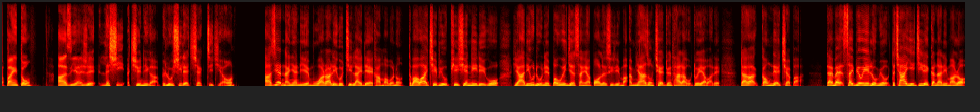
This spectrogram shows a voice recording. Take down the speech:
အပိုင်း3အာဆီယံရဲ့လက်ရှိအခြေအနေကဘယ်လိုရှိလဲ check ကြည့်ကြအောင်အာဆီယံနိုင်ငံတွေရဲ့မူဝါဒတွေကိုကြည့်လိုက်တဲ့အခါမှာပေါ့နော်တဘာဝအခြေပြုဖြည့်ရှင်းနည်းတွေကိုယာဒီဥဒူနဲ့ပတ်ဝန်းကျင်ဆိုင်ရာ policy တွေမှာအများဆုံးချက်အတွင်းထားတာကိုတွေ့ရပါတယ်ဒါကကောင်းတဲ့အချက်ပါဒါပေမဲ့စိုက်ပျိုးရေးလိုမျိုးတခြားရေးကြီးတဲ့ကဏ္ဍတွေမှာတော့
